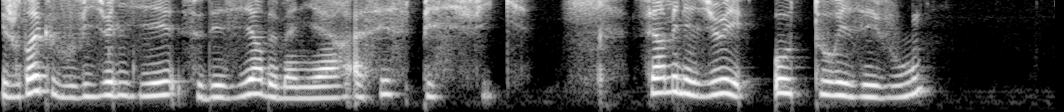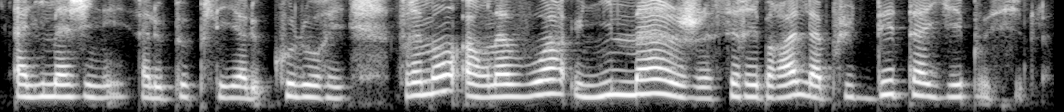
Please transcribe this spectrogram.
Et je voudrais que vous visualisiez ce désir de manière assez spécifique. Fermez les yeux et autorisez-vous à l'imaginer, à le peupler, à le colorer, vraiment à en avoir une image cérébrale la plus détaillée possible.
